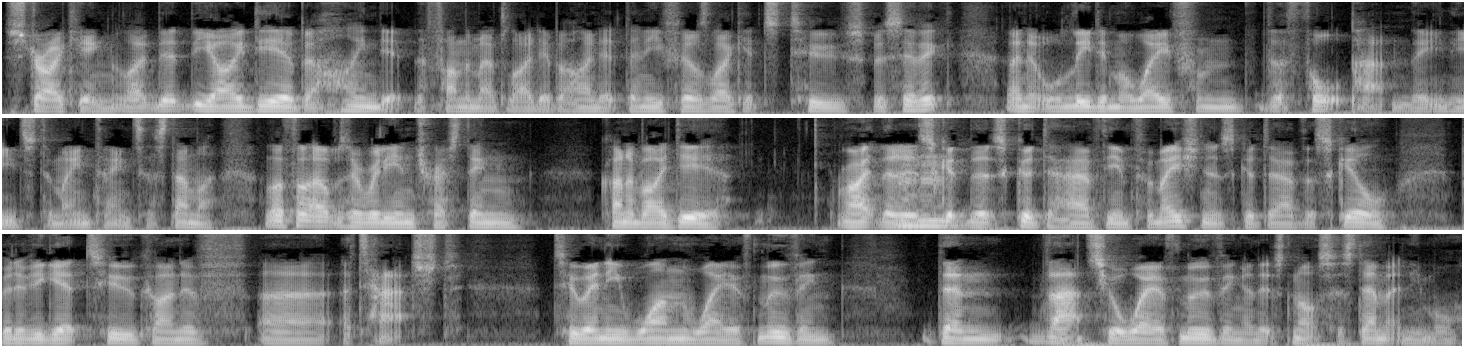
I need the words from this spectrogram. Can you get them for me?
striking, like the, the idea behind it, the fundamental idea behind it, then he feels like it's too specific and it will lead him away from the thought pattern that he needs to maintain Systema. And I thought that was a really interesting kind of idea, right? That mm-hmm. it's good, that it's good to have the information, it's good to have the skill, but if you get too kind of uh, attached to any one way of moving, then that's your way of moving and it's not systemic anymore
